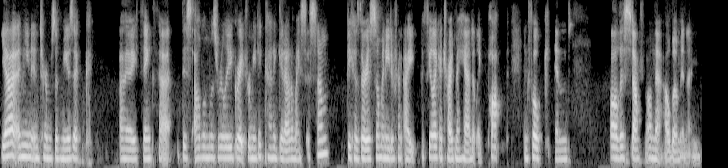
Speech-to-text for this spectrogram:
yeah, I mean, in terms of music, I think that this album was really great for me to kind of get out of my system because there is so many different. I, I feel like I tried my hand at like pop and folk and all this stuff on that album, and I'm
